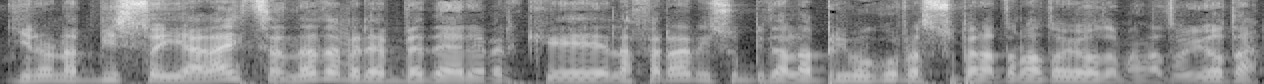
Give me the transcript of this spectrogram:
chi non ha visto gli highlights, andateveli a vedere perché la Ferrari subito alla prima curva ha superato la Toyota, ma la Toyota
